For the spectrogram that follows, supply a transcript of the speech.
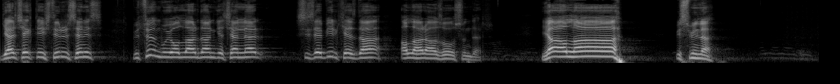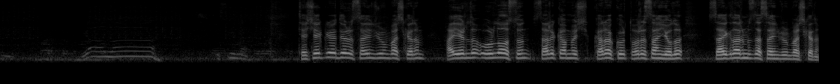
gerçekleştirirseniz bütün bu yollardan geçenler size bir kez daha Allah razı olsun der. Ya Allah! Bismillah. Teşekkür ediyoruz Sayın Cumhurbaşkanım. Hayırlı uğurlu olsun. Sarıkamış, Karakurt, Horasan yolu. Saygılarımızla Sayın Cumhurbaşkanım.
